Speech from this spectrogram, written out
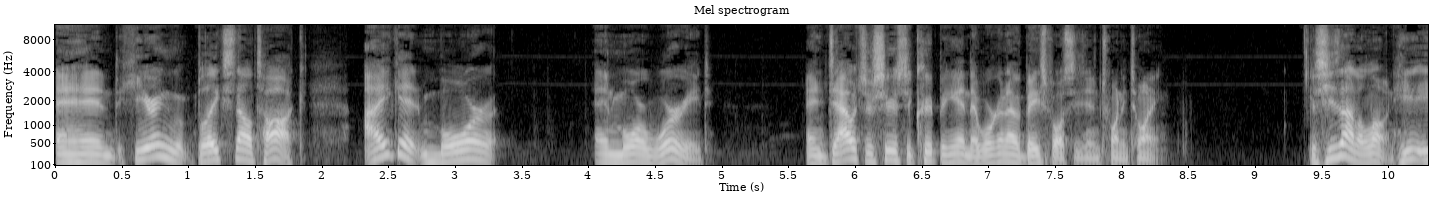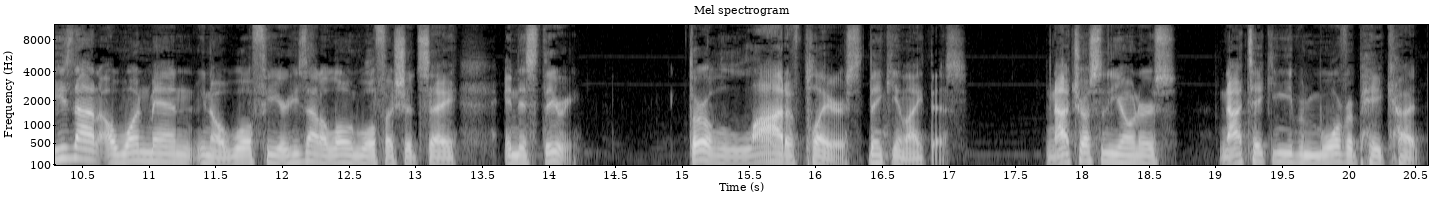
And hearing Blake Snell talk, I get more and more worried, and doubts are seriously creeping in that we're going to have a baseball season in 2020. Because he's not alone. He, he's not a one man, you know, wolf here. He's not a lone wolf, I should say, in this theory. There are a lot of players thinking like this, not trusting the owners, not taking even more of a pay cut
